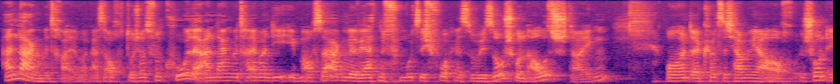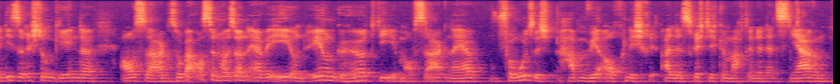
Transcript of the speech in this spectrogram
Anlagenbetreibern, also auch durchaus von Kohleanlagenbetreibern, die eben auch sagen, wir werden vermutlich vorher sowieso schon aussteigen. Und äh, kürzlich haben wir auch schon in diese Richtung gehende Aussagen, sogar aus den Häusern RWE und E.ON gehört, die eben auch sagen, naja, vermutlich haben wir auch nicht alles richtig gemacht in den letzten Jahren,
